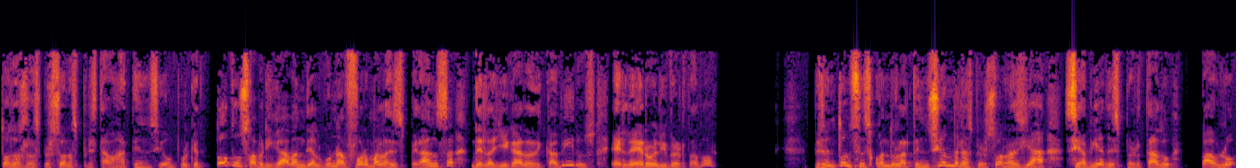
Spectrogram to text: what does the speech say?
todas las personas prestaban atención porque todos abrigaban de alguna forma la esperanza de la llegada de Cabirus, el héroe libertador. Pero entonces cuando la atención de las personas ya se había despertado, Pablo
